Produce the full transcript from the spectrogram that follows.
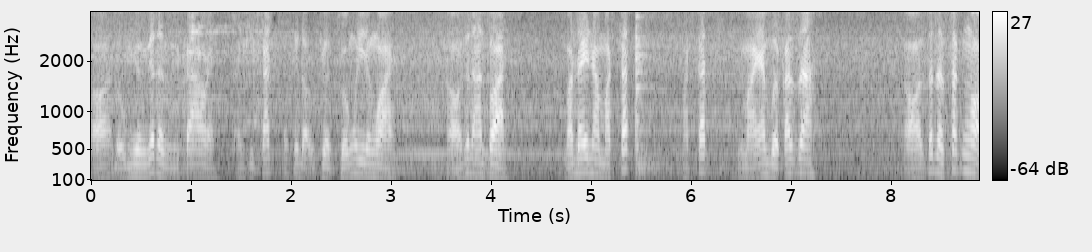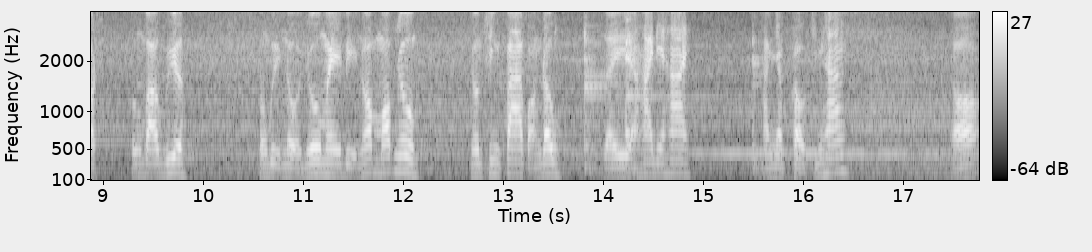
đó, độ nghiêng rất là cao này. Anh chị cắt cái tự động trượt xuống đi ra ngoài. Đó, rất là an toàn. Và đây là mặt cắt. Mặt cắt mà em vừa cắt ra. Đó, rất là sắc ngọt, không bao via không bị nổ nhôm hay bị nóp móp nhôm. Nhôm sinh pha Quảng Đông dày 2D2 hàng nhập khẩu chính hãng. Đó.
